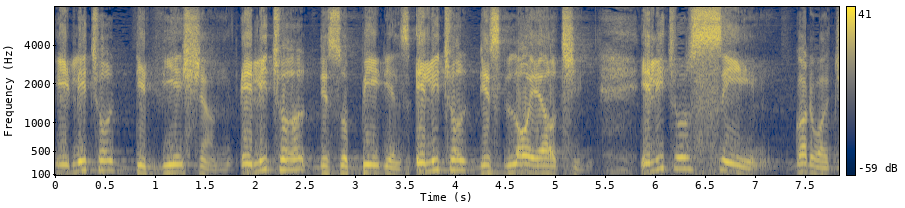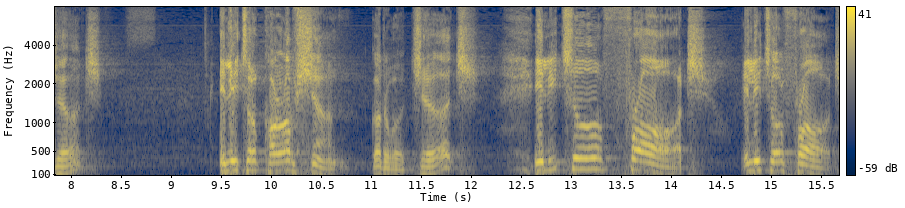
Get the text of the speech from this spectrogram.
a little deviation, a little disobedience, a little disloyalty, a little sin. God will judge. A little corruption. God will judge. A little fraud. A little fraud.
